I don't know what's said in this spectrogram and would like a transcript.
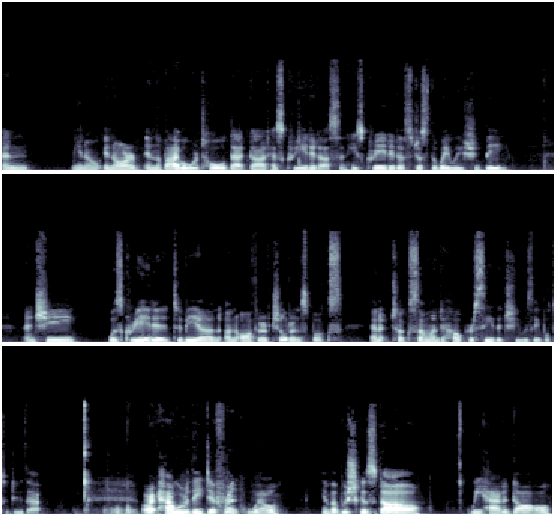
And, you know, in our in the Bible we're told that God has created us and He's created us just the way we should be. And she was created to be an, an author of children's books and it took someone to help her see that she was able to do that. All right, how were they different? Well, in Babushka's doll, we had a doll.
